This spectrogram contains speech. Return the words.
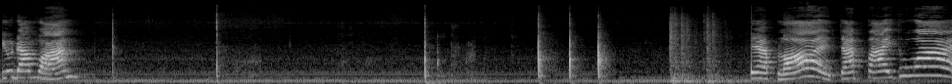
ซีอิ๊วดำหวาน เรียบร้อย จัดใส่ถ้วย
